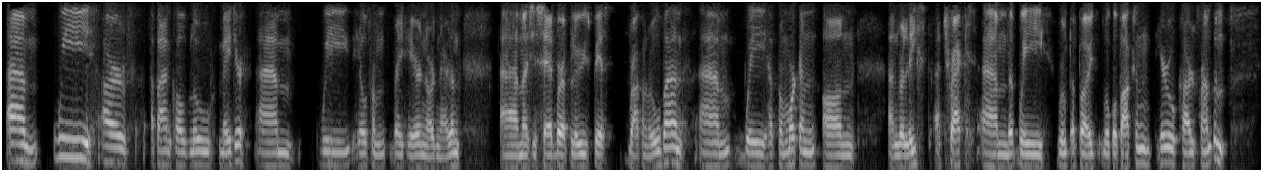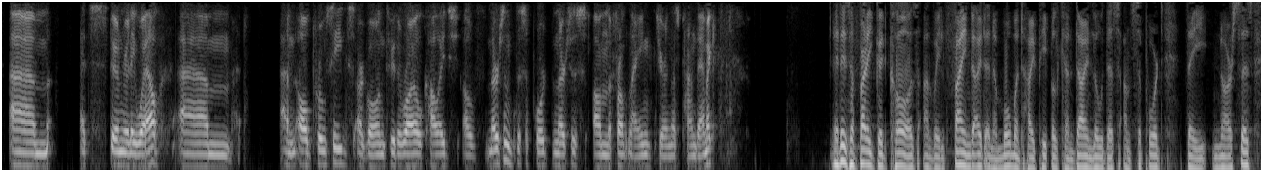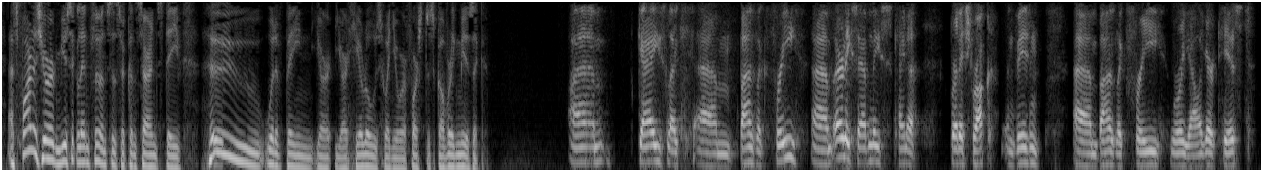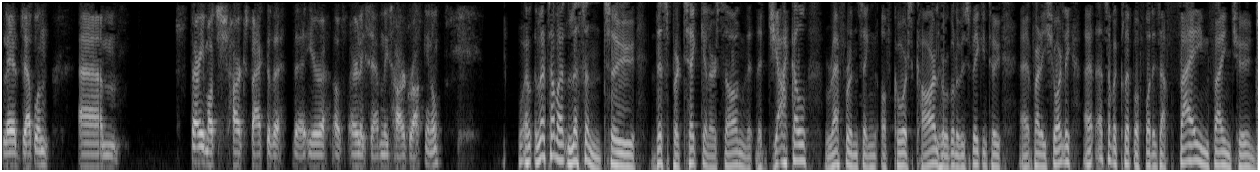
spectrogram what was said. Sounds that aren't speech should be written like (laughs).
Um, we are a band called Low Major. Um, we hail from right here in Northern Ireland. Um, as you said, we're a blues-based rock and roll band. Um, we have been working on and released a track um, that we wrote about local boxing hero Carl Frampton. Um, it's doing really well, um, and all proceeds are going to the Royal College of Nursing to support the nurses on the front line during this pandemic. It is a very good cause, and we'll find out in a moment how people can download this and support the nurses. As far as your musical influences are concerned, Steve, who would have been your, your heroes when you were first discovering music? Um, guys like um, bands like Free, um, early seventies kind of British rock invasion. Um, bands like Free, Rory Gallagher, Taste, Led Zeppelin. Um, very much harks back to the, the era of early 70s hard rock, you know. Well, let's have a listen to this particular song, the, the Jackal, referencing, of course, Carl, who we're going to be speaking to uh, very shortly. Uh, let's have a clip of what is a fine, fine tune.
